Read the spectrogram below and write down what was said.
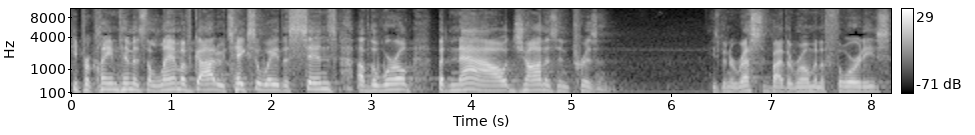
He proclaimed him as the Lamb of God who takes away the sins of the world. But now, John is in prison. He's been arrested by the Roman authorities.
